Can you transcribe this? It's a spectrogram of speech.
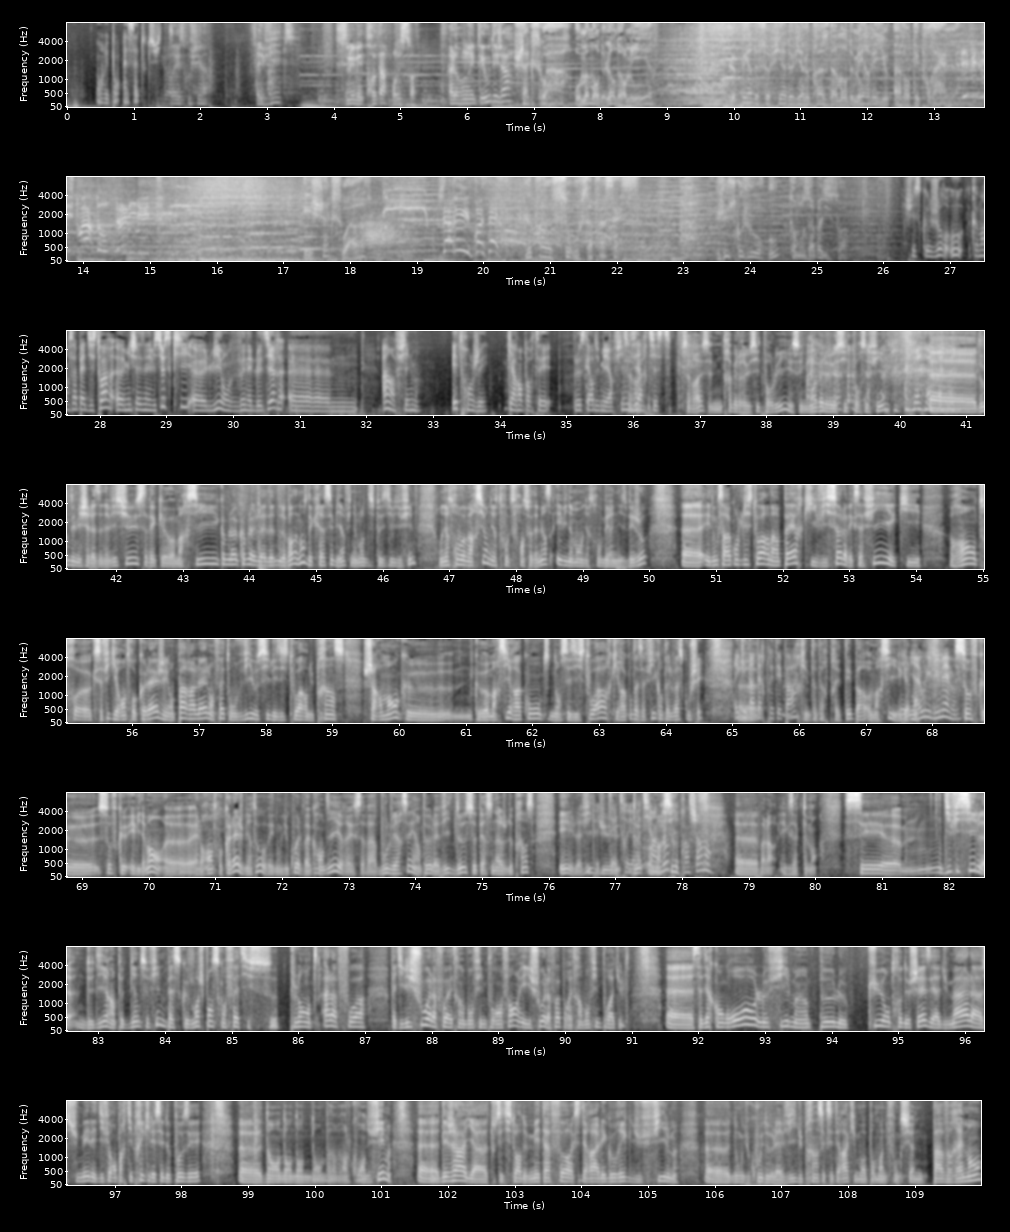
On répond à ça tout de suite. On va aller se coucher là. Allez vite. Sinon il va être trop tard pour l'histoire. Alors on était où déjà? Chaque soir, au moment de l'endormir, le père de Sophia devient le prince d'un monde merveilleux inventé pour elle. Début de l'histoire dans deux minutes. Et chaque soir, J'arrive, princesse le prince sauve sa princesse. Jusqu'au jour où, Comment ça, pas d'histoire Jusqu'au jour où commence à pas d'histoire, euh, Michel Zanavicius, qui, euh, lui, on venait de le dire, euh, a un film étranger qui a remporté l'Oscar du meilleur film, C'est The vrai. Artist. C'est vrai, c'est une très belle réussite pour lui et c'est une moins belle réussite pour ce film. Euh, donc de Michel Hazanavicius avec euh, Omar Sy, comme, la, comme la, la- la bande-annonce décrit assez bien finalement le dispositif du film. On y retrouve Omar Sy, on y retrouve François Damiens, évidemment on y retrouve Bérénice Bejo. Euh, et donc ça raconte l'histoire d'un père qui vit seul avec sa fille et qui rentre, euh, sa fille qui rentre au collège et en parallèle en fait on vit aussi les histoires du prince charmant que, que Omar Sy raconte dans ses histoires, qui raconte à sa fille quand elle va se coucher. Et qui est Euh, interprété par qui est interprété par Omar Sy Eh également. bien oui, lui-même. Sauf que, sauf que évidemment, euh, elle rentre au collège bientôt, et donc du coup, elle va grandir, et ça va bouleverser un peu la vie de ce personnage de prince et la vie du Peut-être y aura-t-il un autre prince charmant. Euh, voilà, exactement. C'est difficile de dire un peu de bien de ce film parce que moi je pense qu'en fait il se plante à la fois, en fait il échoue à la fois à être un bon film pour enfants et il échoue à la fois pour être un bon film pour adultes. Euh, C'est-à-dire qu'en gros le film a un peu le cul entre deux chaises et a du mal à assumer les différents partis pris qu'il essaie de poser euh, dans, le courant du film. Euh, déjà, il y a toute cette histoire de métaphore, etc., allégorique du film, euh, donc du coup de la vie du prince, etc., qui moi pour moi ne fonctionne pas vraiment.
